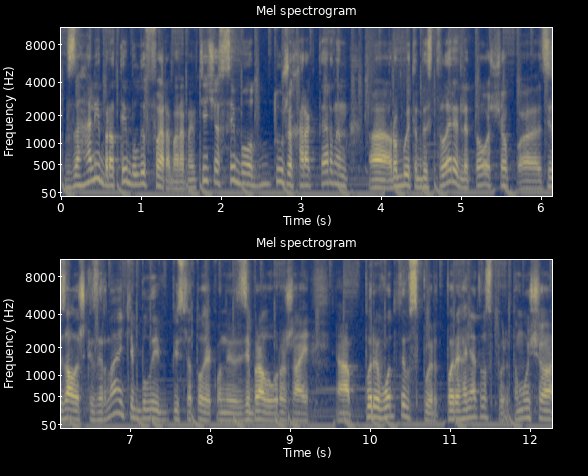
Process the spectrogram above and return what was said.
Взагалі, брати були фермерами. В ті часи було дуже характерним е, робити дистилерію для того, щоб е, ці залишки зерна, які були після того, як вони зібрали урожай, е, переводити в спирт, переганяти в спирт, тому що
